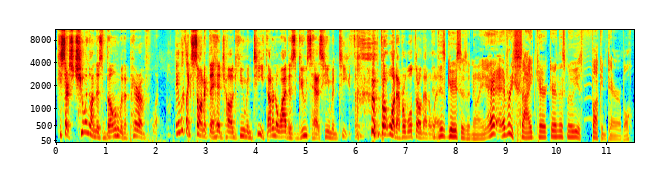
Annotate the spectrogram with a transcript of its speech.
He starts chewing on this bone with a pair of. They look like Sonic the Hedgehog human teeth. I don't know why this goose has human teeth, but whatever, we'll throw that away. This goose is annoying. Every side character in this movie is fucking terrible.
